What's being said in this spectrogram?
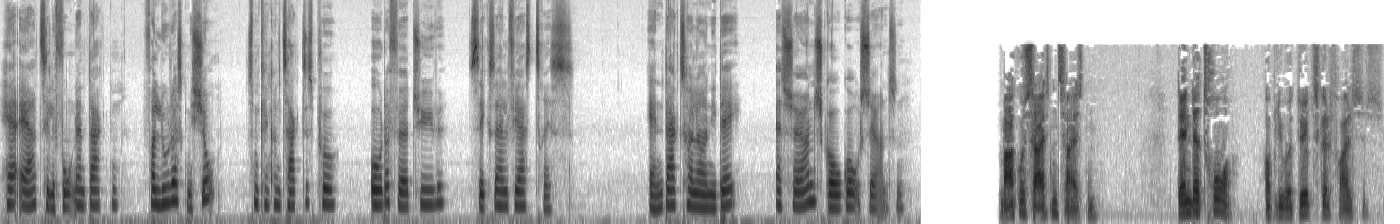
Her er telefonandagten fra Luthersk Mission, som kan kontaktes på 48 76 60. Andagtholderen i dag er Søren Skovgård Sørensen. Markus 16, 16. Den, der tror og bliver døbt, skal frelses.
